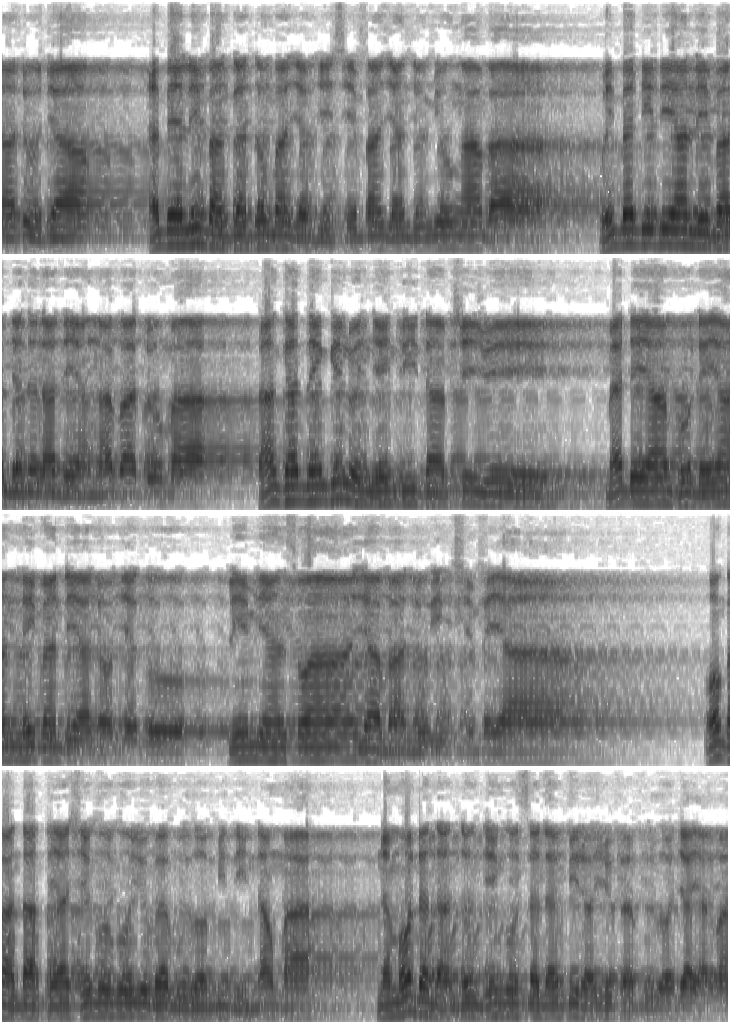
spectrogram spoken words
နာတို့ကြောင့်အပေလေးပါးကသုံးပါးရပြည့်ရှင်ပါးရန်သူမျိုး၅ပါးဝိပတ္တိတရား၄ပါးပြဒနာတရား၅ပါးတို့မှာသာခသိင်ကင်းလွင်ငြိမ်းသီးတာဖြစ်၍မတရားဘုရားနိဗ္ဗာန်တရားတော်မြတ်ကိုလင်းမြန်စွာရပါလို၏ရှင်ဖယားဩကာသဘုရားရှိခိုးကိုရွတ်ဖတ်ပူဇော်ပြီးသည့်နောက်မှာ နမောတတသုံးခြင်းကိုဆက်လက်ပြီးတော့ရွတ်ဖတ်ပူဇော်ကြရပါ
